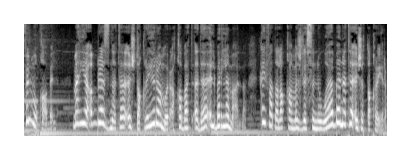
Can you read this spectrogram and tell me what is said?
في المقابل ما هي أبرز نتائج تقرير مراقبة أداء البرلمان؟ كيف تلقى مجلس النواب نتائج التقرير؟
